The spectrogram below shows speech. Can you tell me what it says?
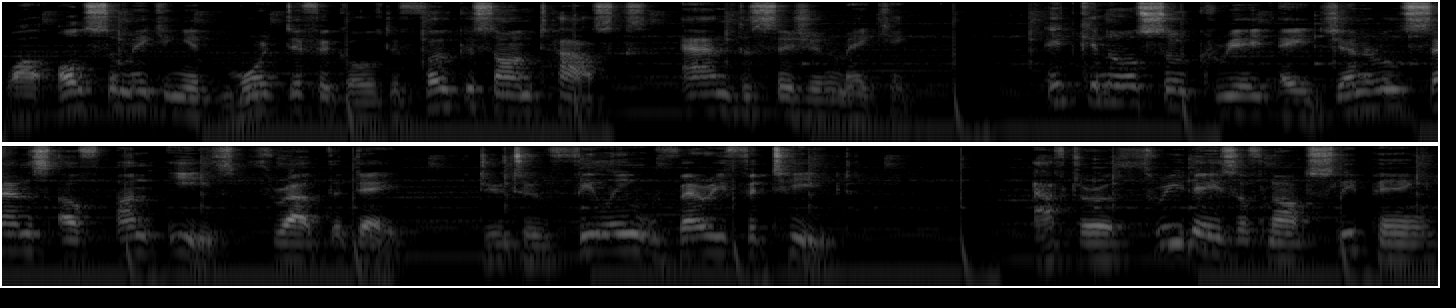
while also making it more difficult to focus on tasks and decision making. It can also create a general sense of unease throughout the day due to feeling very fatigued. After three days of not sleeping,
